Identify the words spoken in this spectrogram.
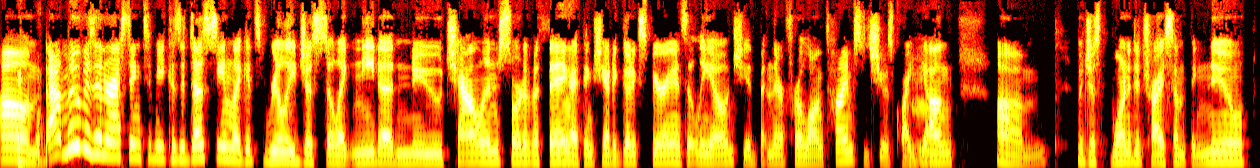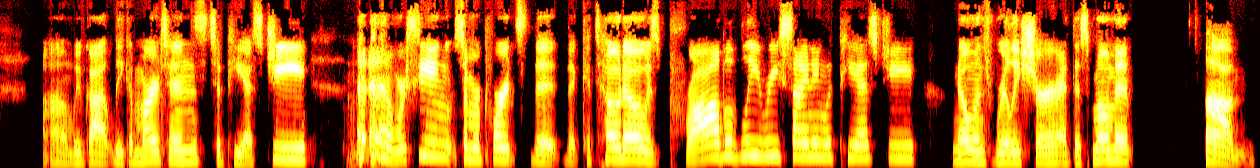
um, that move is interesting to me because it does seem like it's really just to like need a new challenge, sort of a thing. Yeah. I think she had a good experience at Lyon. She had been there for a long time since she was quite mm. young, um, but just wanted to try something new. Um, we've got Lieke Martens to PSG. Mm. We're seeing some reports that that Katoto is probably re-signing with PSG. No one's really sure at this moment. Um,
